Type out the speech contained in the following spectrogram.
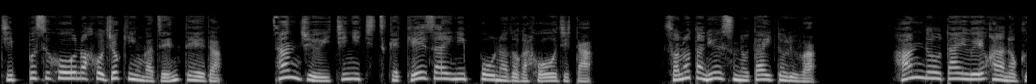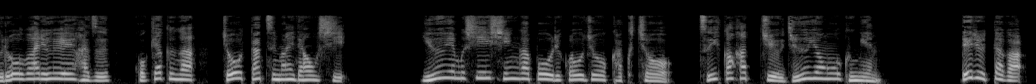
チップス法の補助金が前提だ。31日付経済日報などが報じた。その他ニュースのタイトルは、半導体ウェハーのグローバルウェハズ、顧客が調達前倒し。UMC シンガポール工場拡張、追加発注14億元。デルタが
